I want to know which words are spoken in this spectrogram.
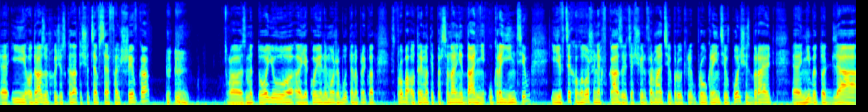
Е, І одразу хочу сказати, що це все фальшивка. Е, З метою е, якої не може бути, наприклад, спроба отримати персональні дані українців, і в цих оголошеннях вказується, що інформацію про про українців в Польщі збирають е, нібито для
